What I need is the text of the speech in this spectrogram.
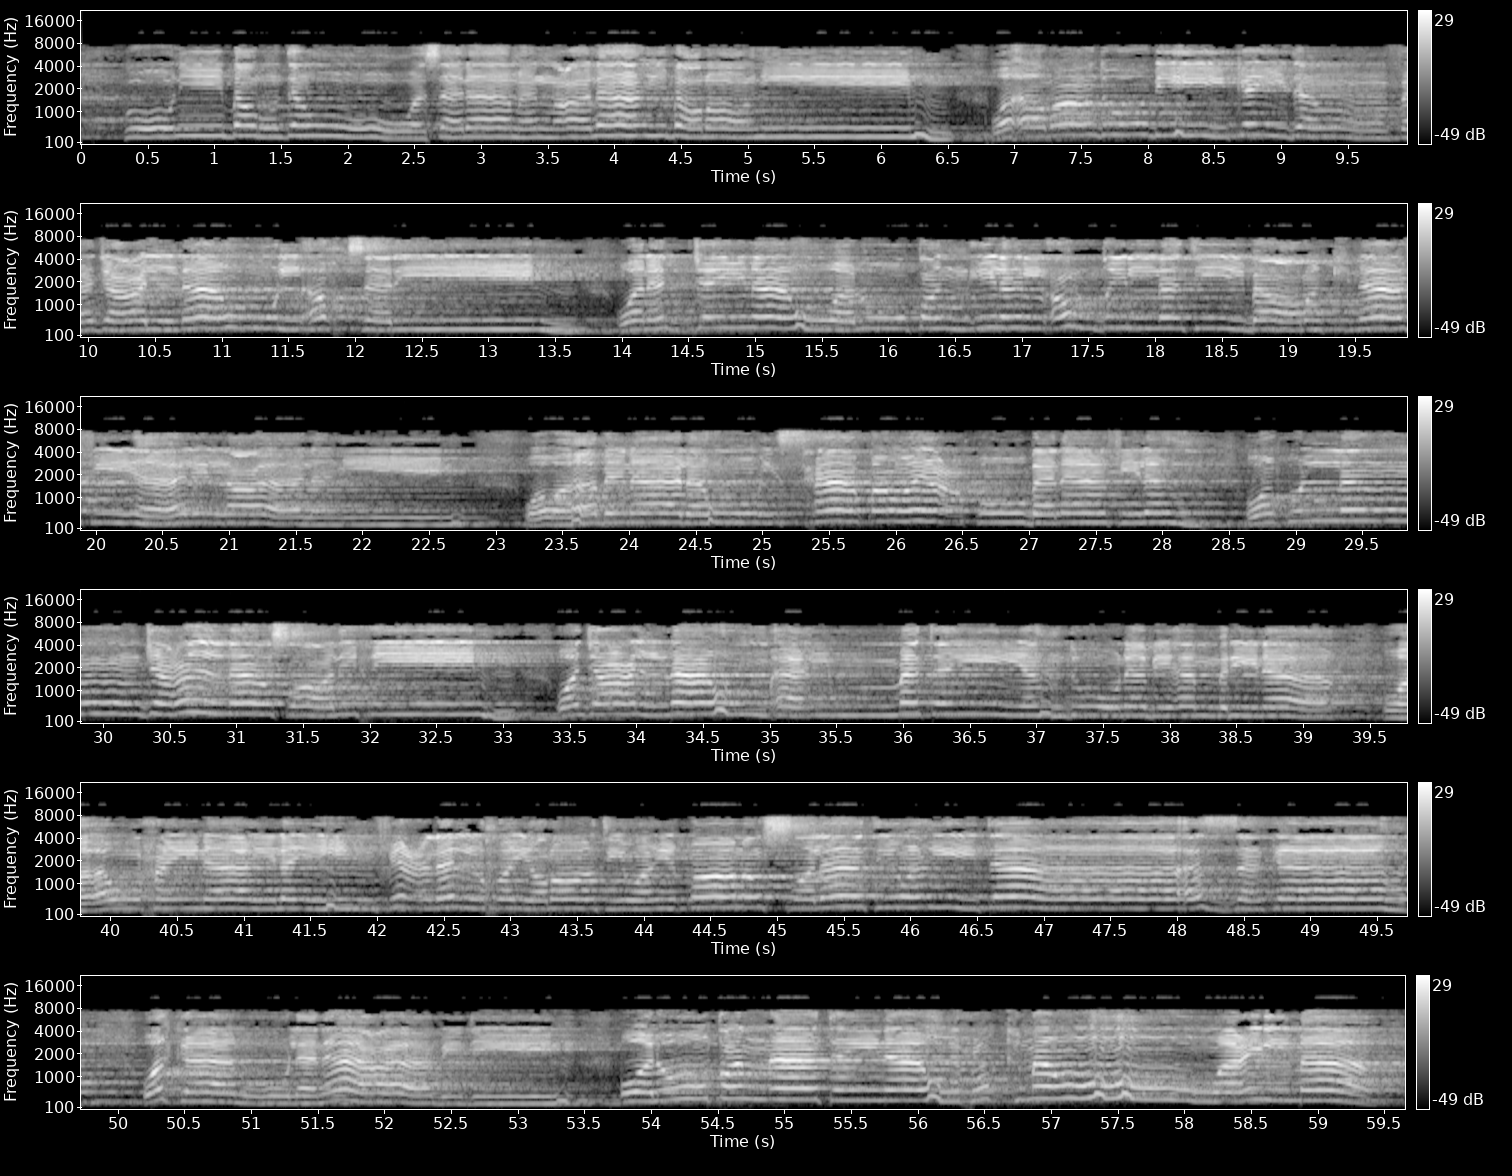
عَلَىٰ إِبْرَاهِيمَ وَأَرَادُوا بِهِ كَيْدًا فَجَعَلْنَاهُمُ الْأَخْسَرِينَ وَنَجَّيْنَاهُ وَلُوطًا إِلَى الْأَرْضِ الَّتِي بَارَكْنَا فِيهَا لِلْعَالَمِينَ وَوَهَبْنَا لَهُ إِسْحَاقَ وَيَعْقُوبَ نَافِلَةً ۖ وَكُلًّا جَعَلْنَا صَالِحِينَ وَجَعَلْنَاهُمْ أَئِمَّةً يَهْدُونَ بِأَمْرِنَا ۖ وَأَوْحَيْنَا إِلَيْهِمْ فِعْلَ الْخَيْرَاتِ وَإِقَامَ الصَّلَاةِ وَإِيتَاءَ الزَّكَاةِ ۖ وَكَانُوا لَنَا عَابِدِينَ وَلُوطًا آتَيْنَاهُ حُكْمًا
